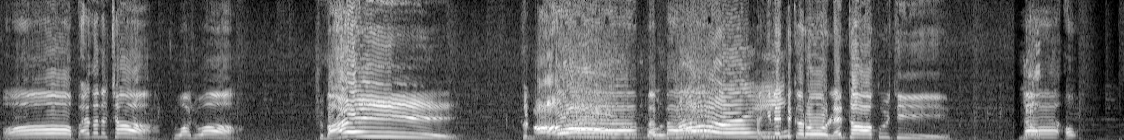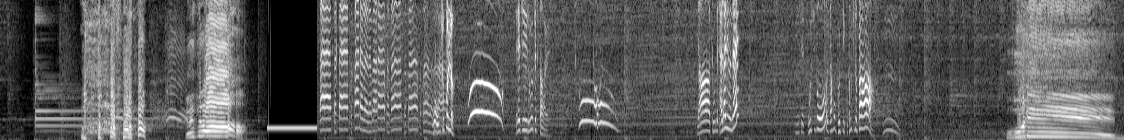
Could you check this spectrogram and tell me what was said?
어 빨간 차 좋아 좋아 출발 아! 빠빠. 자기 렌트카로 렌타 꿀팁 따 어. 뭐야 얘들아 오! 올인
